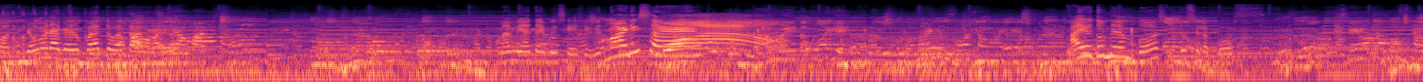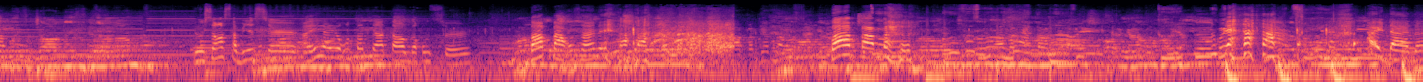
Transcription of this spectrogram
O, oh, tignan mo na, ganun pala, tumatawa ka na. Mamaya tayo mag-session. Good morning, sir! Ayaw daw nilang boss. Ayaw sila boss. Yung isa nga sabi niya, sir, ay, ayoko to, tinatawag akong sir. Bapa ako sana eh. Bapa pa. Kuya. Ay, Dana.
